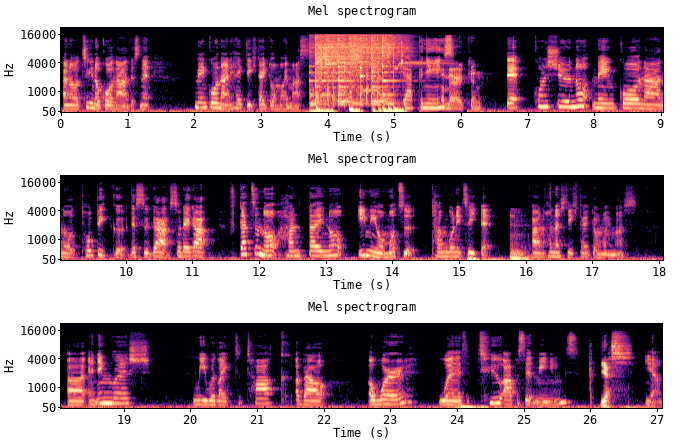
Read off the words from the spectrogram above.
あの次のコーナーですね。メインコーナーに入っていきたいと思います。Japanese. American. で今週のメインコーナーのトピックですがそれが2つの反対の意味を持つ単語について、あの話していきたいと思います。Uh, in English, we would like to talk about a word with two opposite meanings. Yes. Yeah.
